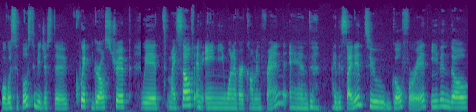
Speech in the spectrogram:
what was supposed to be just a quick girls trip with myself and amy one of our common friend and i decided to go for it even though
